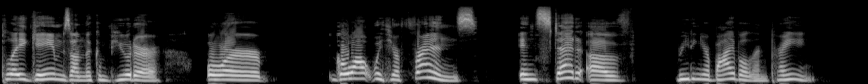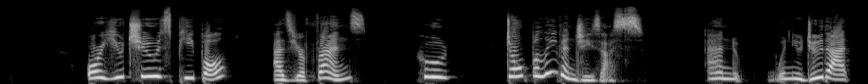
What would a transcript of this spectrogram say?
play games on the computer or go out with your friends instead of reading your Bible and praying. Or you choose people as your friends who don't believe in Jesus. And when you do that,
